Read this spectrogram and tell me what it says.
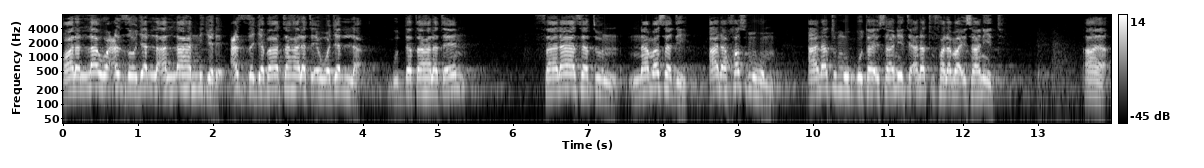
قال الله عز وجل الله النجد عز جبات هالة وجل. قدت هالتين ثلاثة نمسدي أنا خصمهم. أنا تمقت إسانيت. أنا تفلما إسانيت. آية.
